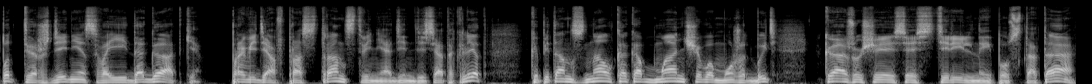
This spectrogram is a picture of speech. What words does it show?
подтверждение своей догадки. Проведя в пространстве не один десяток лет, капитан знал, как обманчиво может быть кажущаяся стерильной пустота,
